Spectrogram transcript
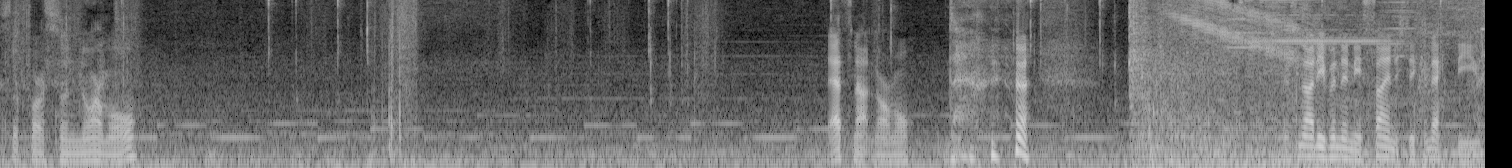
So far so normal. That's not normal. There's not even any signage to connect these.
